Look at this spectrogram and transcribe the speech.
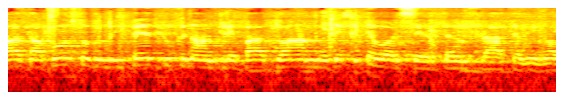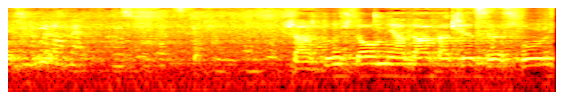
dat Apostolului Petru când a întrebat, Doamne, de câte ori să iertăm fratelui nostru? Și atunci Domnul i-a dat acest răspuns,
